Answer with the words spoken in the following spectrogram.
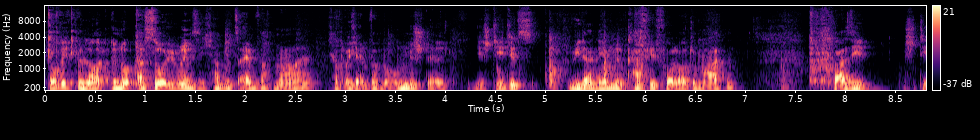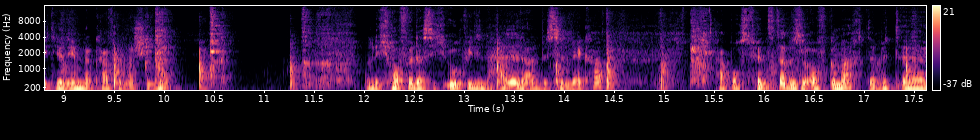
Ich hoffe, ich bin laut genug. Ach so, übrigens, ich habe jetzt einfach mal, ich habe euch einfach mal umgestellt. Ihr steht jetzt wieder neben dem Kaffeevollautomaten. Quasi steht hier neben der Kaffeemaschine. Und ich hoffe, dass ich irgendwie den Hall da ein bisschen weg habe. Habe auch das Fenster ein bisschen aufgemacht, damit, äh,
